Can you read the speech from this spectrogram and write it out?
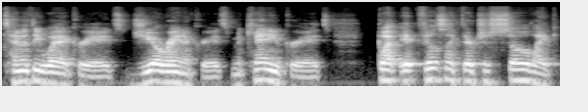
Timothy Weah creates, Gio Reyna creates, McKennie creates, but it feels like they're just so like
